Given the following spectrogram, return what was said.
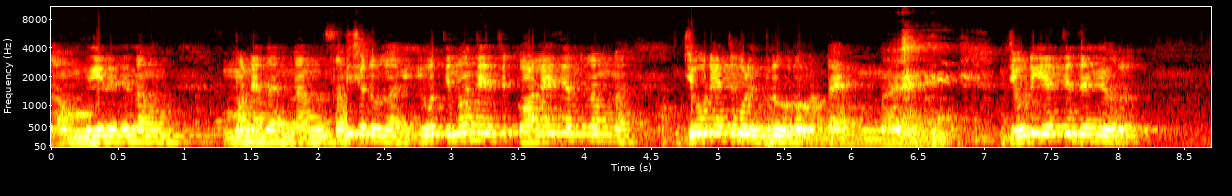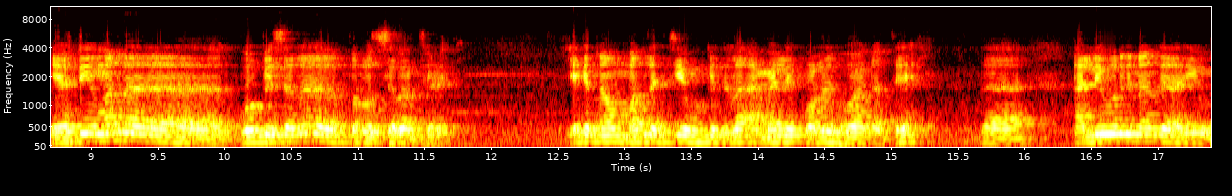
ನಮ್ಗೇನಿದೆ ನಮ್ಮ ಮೊನ್ನೆ ಅದ ನನ್ನ ಶೆಡ್ಯೂಲ್ ಆಗಿ. ಇವತ್ತು ಇನ್ನೊಂದು ಐತಿ ಕಾಲೇಜ್ ಅಂದ್ರೆ ನಮ್ಮ ಜೋಡಿ ಎತ್ತುಗಳು ಇಬ್ರು ಅವರು ಒನ್ ಟೈಮ್ ಜೋಡಿ ಎತ್ತಿದ್ದಂಗೆ ಇವರು. ಎಸ್ ಡಿ ಅಂದ್ರೆ ಗೋಪಿ ಸರ್ ಪರ್ವತ್ ಸರ್ ಅಂತ ಹೇಳಿ. ಯಾಕಂದ್ರೆ ನಾವು ಮೊದಲು ಹೆಚ್ಚಿಗೆ ಹೋಗಿದ್ದಿಲ್ಲ, ಆಮೇಲೆ ಕಾಲೇಜ್ ಹೋಗಾಕತ್ತೆ. ಅಲ್ಲಿವರೆಗೆ ನಂಗೆ ಇವು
